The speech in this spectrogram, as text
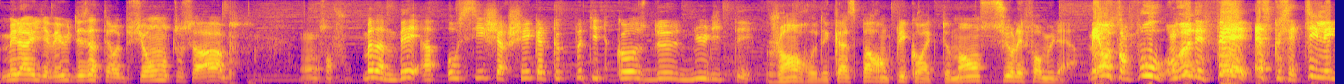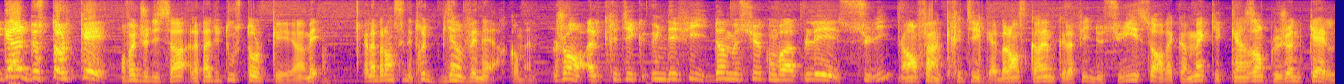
Mais là, il y avait eu des interruptions, tout ça... on s'en fout. Madame B a aussi cherché quelques petites causes de nullité. Genre des cases pas remplies correctement sur les formulaires. Mais on s'en fout On veut des faits Est-ce que c'est illégal de stalker? En fait, je dis ça, elle a pas du tout stalké, hein, mais elle a balancé des trucs bien vénères quand même. Genre, elle critique une des filles d'un monsieur qu'on va appeler Sully. Enfin, critique, elle balance quand même que la fille de Sully sort avec un mec qui est 15 ans plus jeune qu'elle.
